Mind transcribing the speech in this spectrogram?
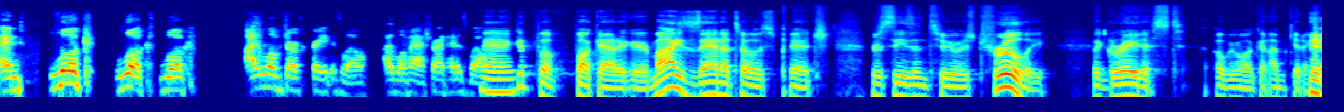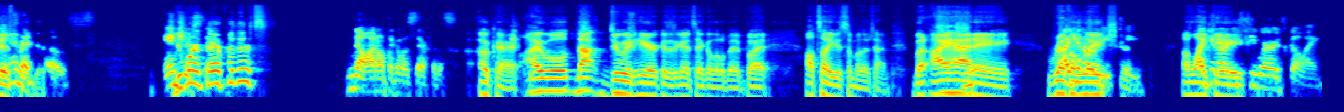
And look, look, look. I love Darth Krayt as well. I love Ash Head as well. Man, get the fuck out of here. My Xanatos pitch for season two is truly the greatest Obi Wan. I'm kidding. It is pretty good. Thanatos. You weren't there for this? No, I don't think I was there for this. Okay. I will not do it here because it's going to take a little bit, but I'll tell you some other time. But I had a. I can revelation see. of I can already a see where it's going.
